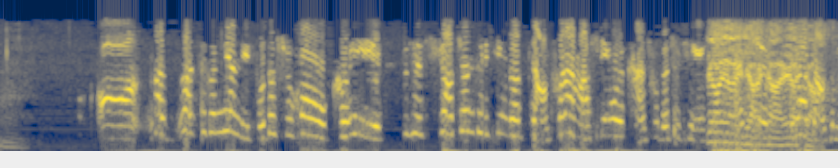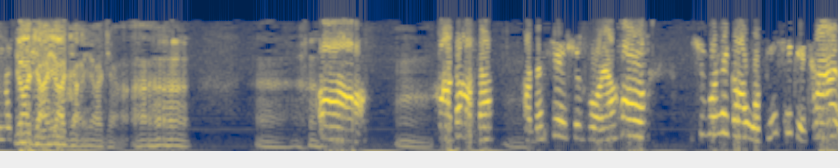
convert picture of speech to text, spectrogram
嗯。哦，那那这个念礼佛的时候，可以就是需要针对性的讲出来吗？是因为砍树的事情，要要讲讲要讲要讲要讲要讲，啊 嗯哦，嗯好的好的好的，谢谢师傅。然后师傅那个我平时给他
